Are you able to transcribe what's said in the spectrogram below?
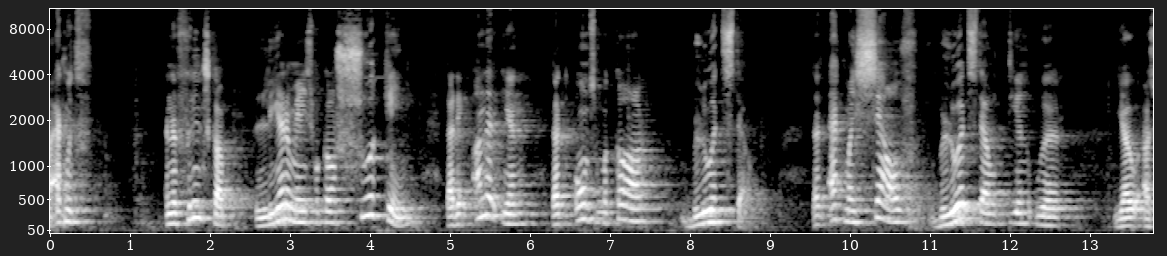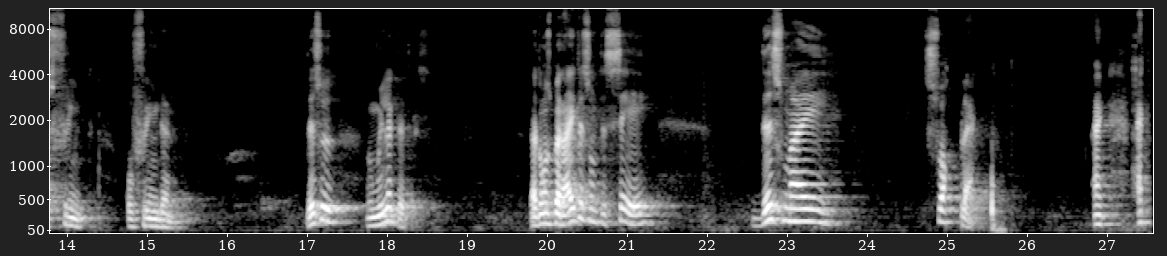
Maar ek moet in 'n vriendskap leer mense mekaar so ken dat die ander een dat ons mekaar blootstel. Dat ek myself blootstel teenoor jou as vriend of vriendin. Dis hoe hoe moeilik dit is. Dat ons bereid is om te sê dis my swak plek. Ek ek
